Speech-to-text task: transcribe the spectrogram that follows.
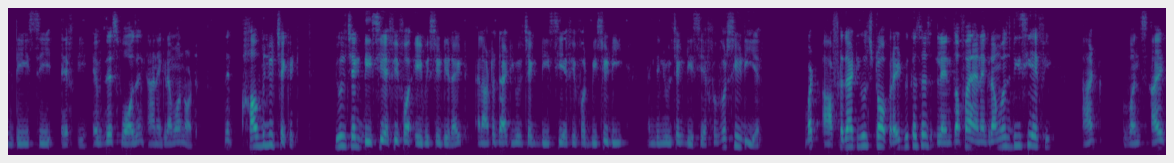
DCFE if this was an anagram or not then how will you check it? You will check DCFE for ABCD right? And after that you will check DCFE for BCD and then you will check DCFE for CDF but after that you will stop right? Because the length of our anagram was DCFE and once I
